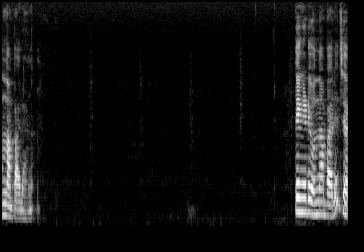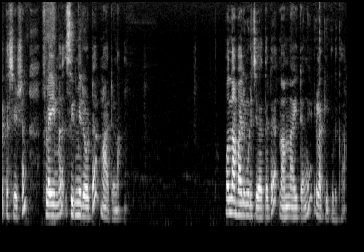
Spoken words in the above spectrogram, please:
ഒന്നാം പാലാണ്. തേങ്ങയുടെ ഒന്നാം പാൽ ചേർത്ത ശേഷം ഫ്ലെയിം സിമ്മിലോട്ട് മാറ്റണം. ഒന്നാം പാലും കൂടി ചേർത്തിട്ട് നന്നായിട്ടങ്ങ് ഇളക്കി കൊടുക്കാം.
